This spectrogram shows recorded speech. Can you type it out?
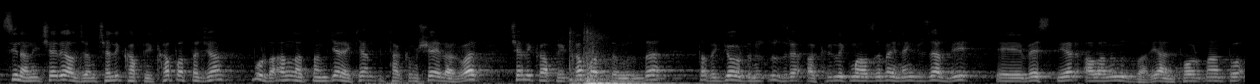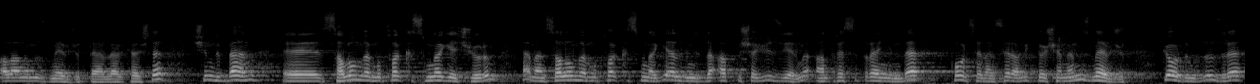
Sinan'ı içeri alacağım. Çelik kapıyı kapatacağım. Burada anlatmam gereken bir takım şeyler var. Çelik kapıyı kapattığımızda tabi gördüğünüz üzere akrilik malzemeyle güzel bir e, vestiyer alanımız var. Yani portmanto alanımız mevcut değerli arkadaşlar. Şimdi ben e, salon ve mutfak kısmına geçiyorum. Hemen salon ve mutfak kısmına geldiğimizde 60'a 120 antresit renginde porselen seramik döşememiz mevcut. Gördüğünüz üzere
